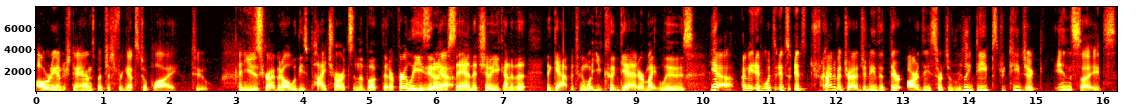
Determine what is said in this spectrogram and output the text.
already understands, but just forgets to apply to. And you describe it all with these pie charts in the book that are fairly easy to yeah. understand that show you kind of the, the gap between what you could get or might lose. Yeah, I mean, it, it's, it's kind of a tragedy that there are these sorts of really deep strategic insights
